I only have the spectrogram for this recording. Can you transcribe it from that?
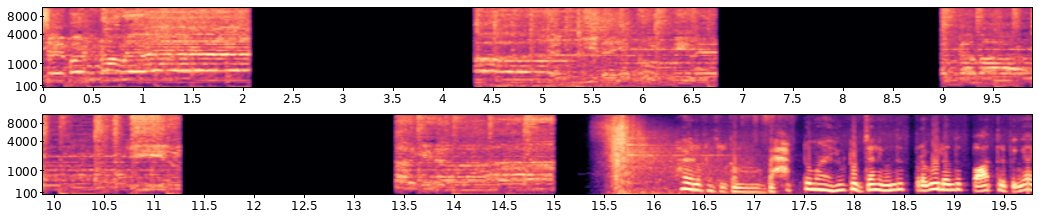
இம்சை பண்ணுவே. Hi hello friends welcome back to my YouTube channel வந்து பிரபுவில் வந்து பார்த்துருப்பீங்க.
